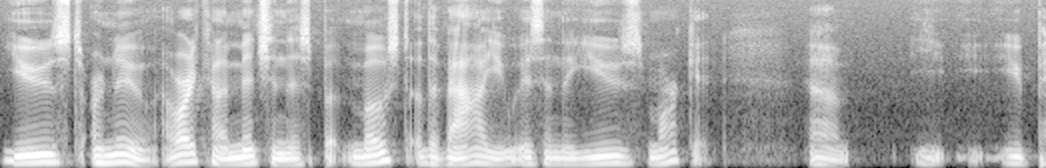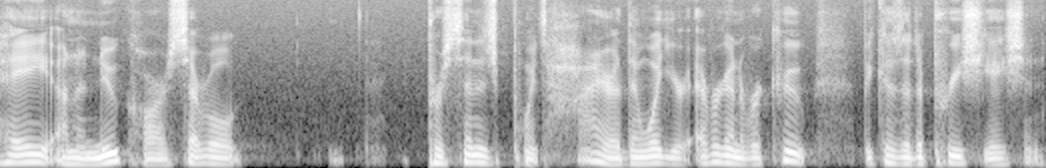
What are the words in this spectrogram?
used or new. I've already kind of mentioned this, but most of the value is in the used market. Um, you, you pay on a new car several percentage points higher than what you're ever going to recoup because of depreciation.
